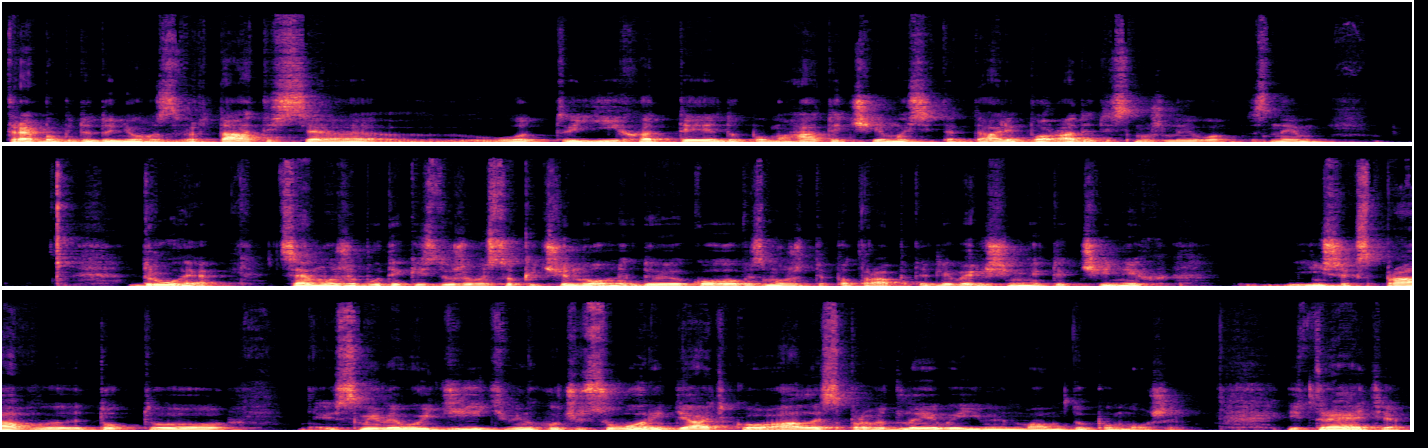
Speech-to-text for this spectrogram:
треба буде до нього звертатися, е, от їхати, допомагати чимось і так далі, порадитись, можливо, з ним. Друге, це може бути якийсь дуже високий чиновник, до якого ви зможете потрапити для вирішення тих чи інших, інших справ. Е, Тобто, сміливо йдіть, він хоч і суворий дядько, але справедливий, і він вам допоможе. І третє,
